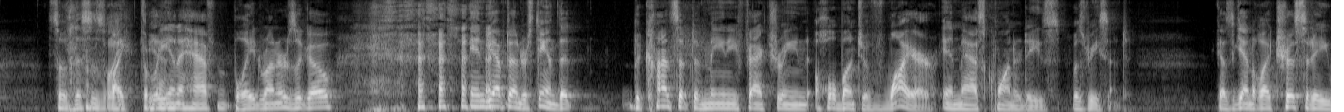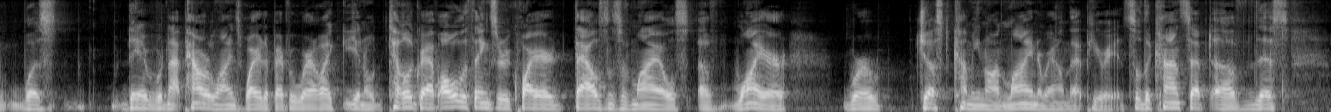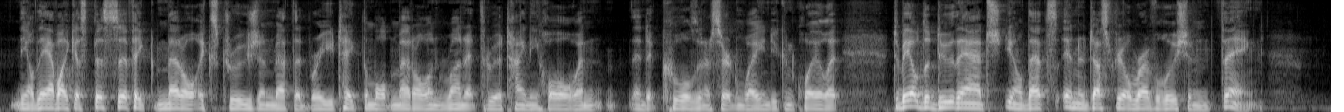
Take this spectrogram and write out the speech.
So this is like three yeah. and a half Blade Runners ago. and you have to understand that the concept of manufacturing a whole bunch of wire in mass quantities was recent. Because again, electricity was there were not power lines wired up everywhere. Like, you know, telegraph, all the things that required thousands of miles of wire were just coming online around that period. So the concept of this you know, they have like a specific metal extrusion method where you take the molten metal and run it through a tiny hole and and it cools in a certain way and you can coil it. To be able to do that, you know, that's an industrial revolution thing.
